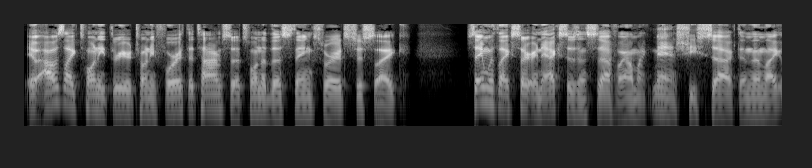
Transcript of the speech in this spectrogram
It, I was like 23 or 24 at the time, so it's one of those things where it's just like. Same with like certain exes and stuff. Like I'm like, man, she sucked. And then like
